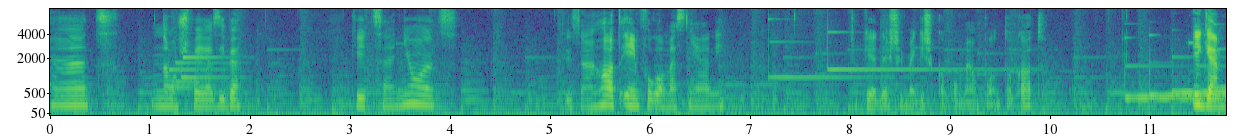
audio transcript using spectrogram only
Hát, na most fejezi be. 208, 16, én fogom ezt nyerni. Csak kérdés, hogy meg is kapom-e a pontokat. Igen,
